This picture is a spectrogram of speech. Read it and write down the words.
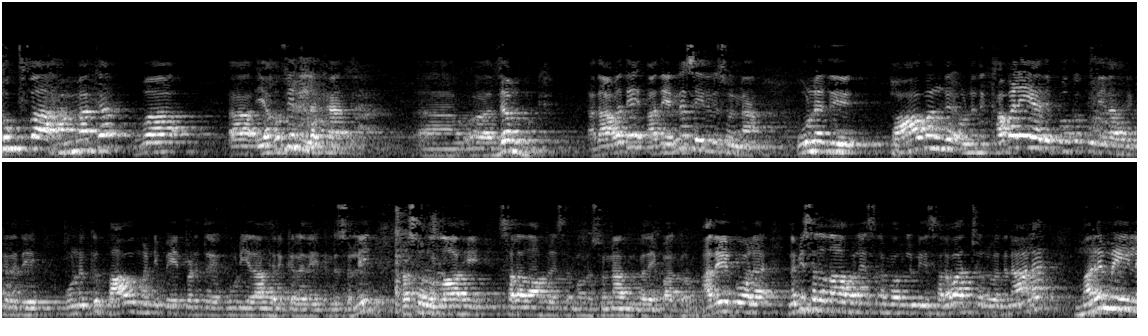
تكفى همك ويغفر لك ذنبك. அதாவது அது என்ன செய்யுதுன்னு சொன்னா உனது பாவங்கள் உனது கவலையை அது போக்கக்கூடியதாக இருக்கிறது. உனக்கு பாவ மன்னிப்பு ஏற்படுத்தக்கூடியதாக இருக்கிறது என்று சொல்லி ரசூலுல்லாஹி ஸல்லல்லாஹு அலைஹி அவர்கள் சொன்னார் என்பதை பார்க்கிறோம். அதே போல நபி ஸல்லல்லாஹு அலைஹி அவர்கள் மீது ஸலவாத் சொல்வதனால மறுமையில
